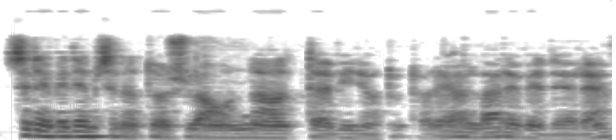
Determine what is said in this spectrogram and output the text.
Să ne vedem sănătoși la un alt video tutorial. La revedere!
